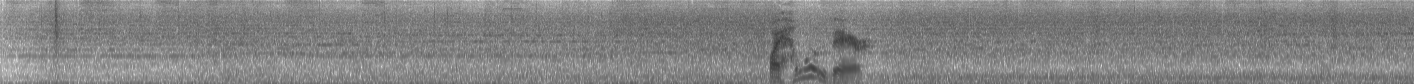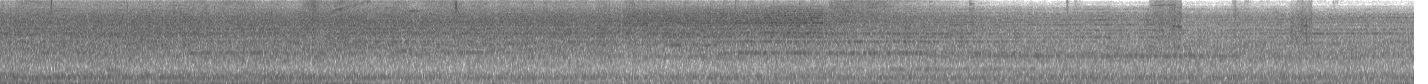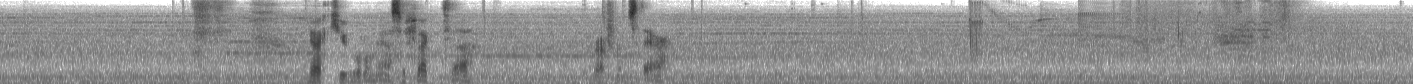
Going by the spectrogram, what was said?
Why, hello there. Yeah, cute little Mass Effect uh, reference there.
